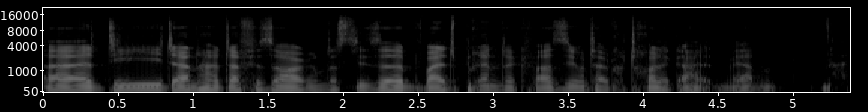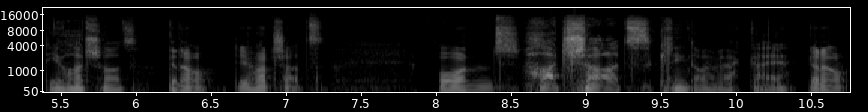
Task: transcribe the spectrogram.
äh, die dann halt dafür sorgen, dass diese Waldbrände quasi unter Kontrolle gehalten werden. Die Hotshots. Genau, die Hotshots. Und Hotshots. Klingt auch einfach geil. genau.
